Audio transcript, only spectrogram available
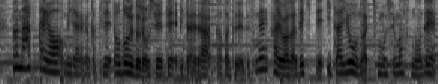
「ママあったよ!」みたいな形で「どれどれ教えて」みたいな形でですね会話ができていたような気もしますので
